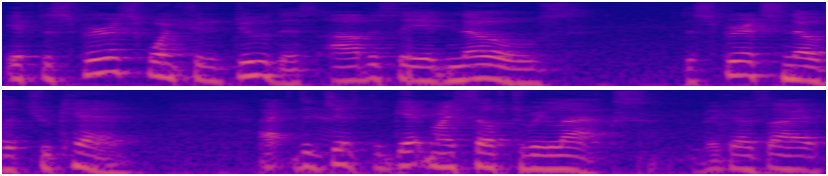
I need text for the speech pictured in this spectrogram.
if the spirits want you to do this, obviously it knows. The spirits know that you can. I, to just to get myself to relax because I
